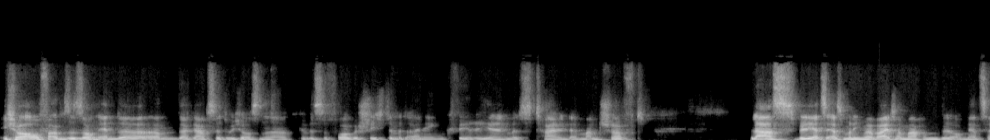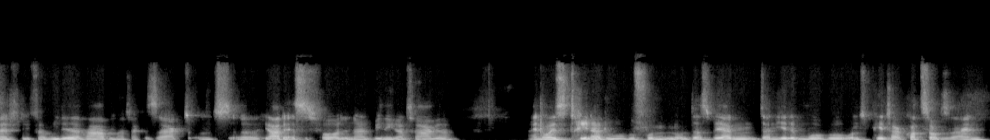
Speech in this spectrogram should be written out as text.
ich höre auf am Saisonende. Ähm, da gab es ja durchaus eine gewisse Vorgeschichte mit einigen Querelen mit Teilen der Mannschaft. Lars will jetzt erstmal nicht mehr weitermachen, will auch mehr Zeit für die Familie haben, hat er gesagt. Und äh, ja, der SSV hat innerhalb weniger Tage ein neues Trainerduo gefunden und das werden Daniele Murgo und Peter Kotzok sein,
